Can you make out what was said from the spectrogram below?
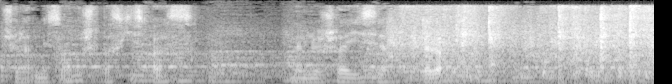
Je suis à la maison, je sais pas ce qui se passe. Même le chat il sert tout à l'heure.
